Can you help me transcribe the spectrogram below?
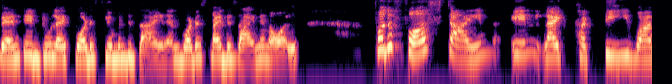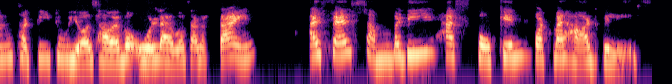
went into like what is human design and what is my design and all. For the first time in like 31, 32 years, however old I was at the time, I felt somebody has spoken what my heart believes.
